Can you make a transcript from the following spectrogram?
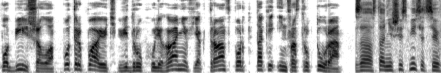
побільшало. Потерпають від рук хуліганів як транспорт, так і інфраструктура. За останні 6 місяців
